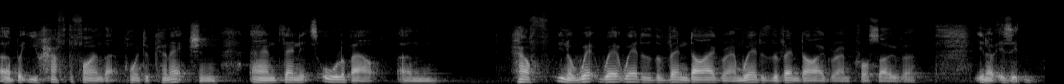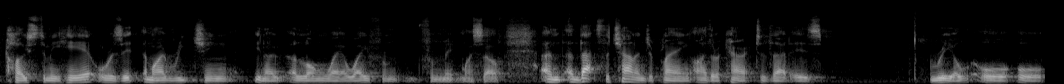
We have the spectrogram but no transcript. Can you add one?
uh, but you have to find that point of connection, and then it's all about um, how, you know, where, where, where does the Venn diagram, where does the Venn diagram cross over? You know, is it close to me here, or is it, am I reaching, you know, a long way away from, from me, myself? And, and that's the challenge of playing either a character that is real or, or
